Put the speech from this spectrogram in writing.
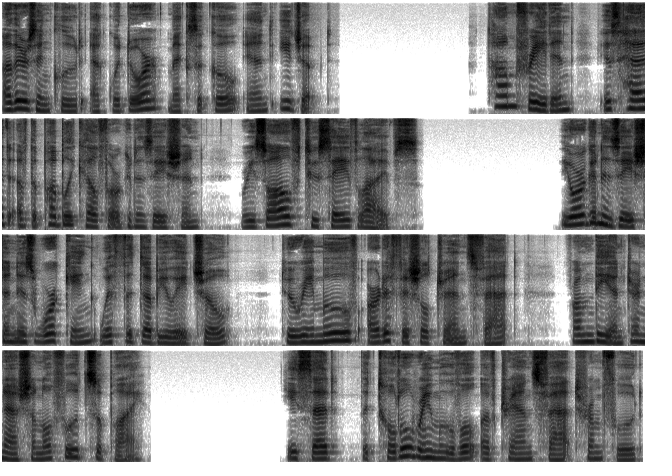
Others include Ecuador, Mexico, and Egypt. Tom Frieden is head of the public health organization Resolve to Save Lives. The organization is working with the WHO to remove artificial trans fat from the international food supply. He said the total removal of trans fat from food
